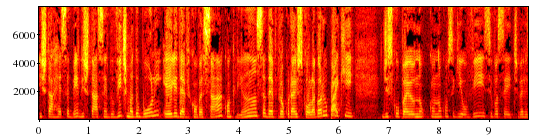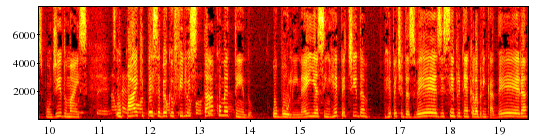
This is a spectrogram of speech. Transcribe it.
está recebendo, está sendo vítima do bullying, ele deve conversar com a criança, deve procurar a escola. Agora, e o pai que Desculpa, eu não, não consegui ouvir se você tiver respondido, mas o pai que percebeu que o filho está cometendo o bullying, né? E assim, repetida, repetidas vezes, sempre tem aquela brincadeira,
